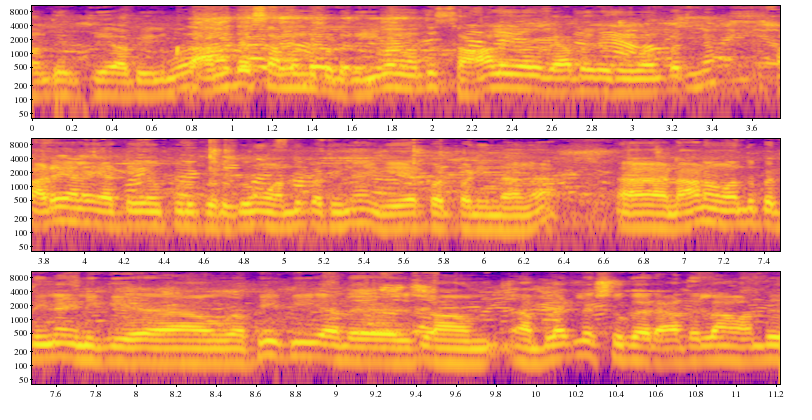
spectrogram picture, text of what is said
வந்துருக்கு அப்படிங்கும்போது அந்த சம்மந்தப்படுது ஈவன் வந்து சாலையோட வியாபாரிகள் வந்து பார்த்திங்கன்னா அடையாள அட்டையும் கொடுக்குறதுக்கும் வந்து பார்த்திங்கன்னா இங்கே ஏற்பாடு பண்ணியிருந்தாங்க. நானும் வந்து பார்த்திங்கன்னா இன்றைக்கி பிபி அந்த பிளட்ல சுகர் அதெல்லாம் வந்து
